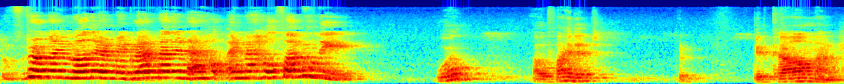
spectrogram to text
from my mother and my grandmother and, our and my whole family. Well, I'll find it. But get calm and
